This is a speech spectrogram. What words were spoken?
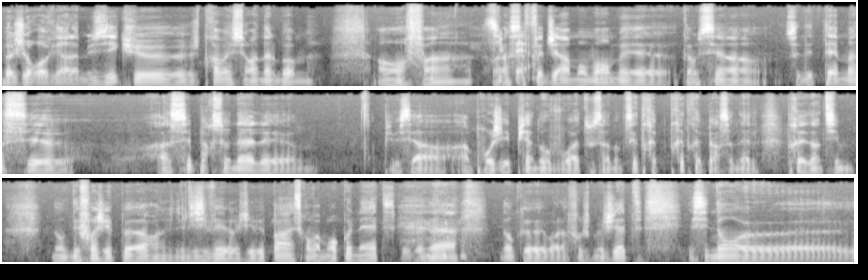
Bah, je reviens à la musique, je, je travaille sur un album. Enfin, Voilà, ça fait déjà un moment, mais euh, comme c'est un, c'est des thèmes assez, euh, assez personnels et c'est un, un projet piano voix tout ça, donc c'est très très très personnel, très intime. Donc des fois j'ai peur, j'y vais j'y vais pas, est-ce qu'on va me reconnaître, que donc euh, voilà, faut que je me jette. Et sinon, euh,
